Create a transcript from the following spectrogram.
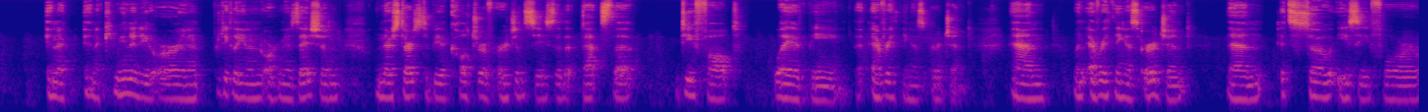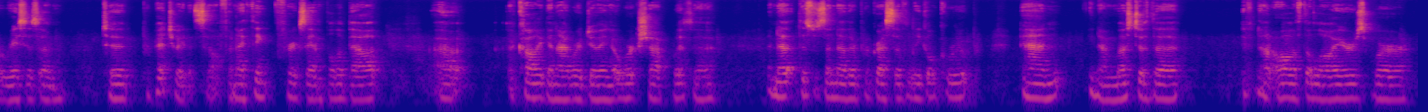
in a in a community or in a, particularly in an organization when there starts to be a culture of urgency so that that's the default way of being that everything is urgent and when everything is urgent then it's so easy for racism to perpetuate itself and i think for example about uh, a colleague and i were doing a workshop with a another, this was another progressive legal group and you know most of the if not all of the lawyers were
